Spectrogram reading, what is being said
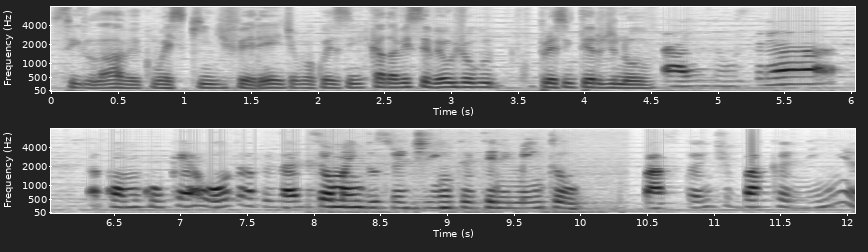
sei lá, véio, com uma skin diferente, alguma coisa assim, que cada vez você vê o jogo com o preço inteiro de novo. A indústria, como qualquer outra, apesar de ser uma indústria de entretenimento bastante bacaninha,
